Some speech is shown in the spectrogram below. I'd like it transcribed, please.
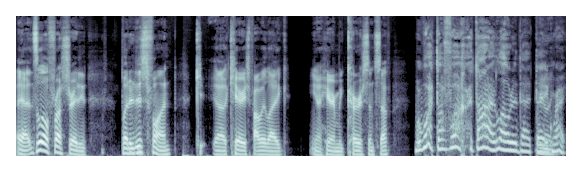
Yeah, it's a little frustrating, but it is fun. Uh, Carrie's probably like, you know, hearing me curse and stuff. Well, what the fuck? I thought I loaded that thing like- right.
